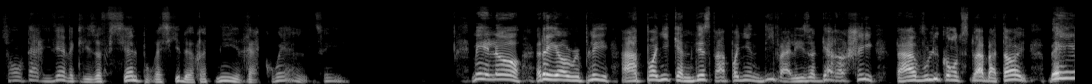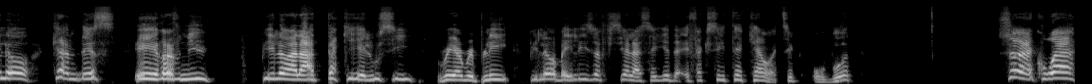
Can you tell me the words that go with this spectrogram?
sont arrivés avec les officiels pour essayer de retenir Raquel. Mais là, Rhea Ripley a pogné Candice, puis a pogné Indy, puis elle les a garochés, puis elle a voulu continuer la bataille. Ben là, Candice est revenue. Puis là, elle a attaqué elle aussi, Rhea Ripley. Puis là, ben, les officiels essayaient de. Fait que c'était chaotique au bout. Ce à quoi,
